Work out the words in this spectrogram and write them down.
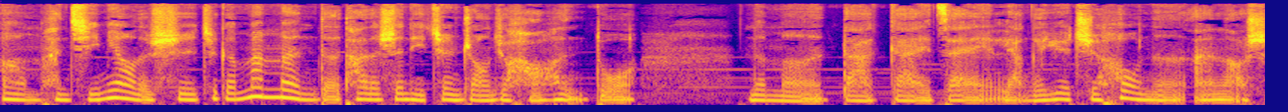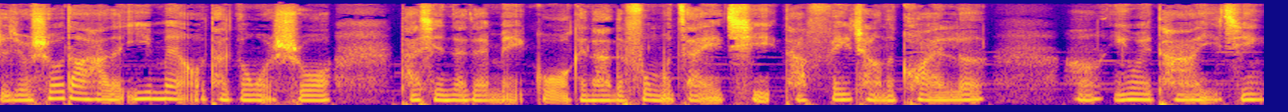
嗯，很奇妙的是，这个慢慢的他的身体症状就好很多。那么大概在两个月之后呢，安老师就收到他的 email，他跟我说，他现在在美国跟他的父母在一起，他非常的快乐，啊，因为他已经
